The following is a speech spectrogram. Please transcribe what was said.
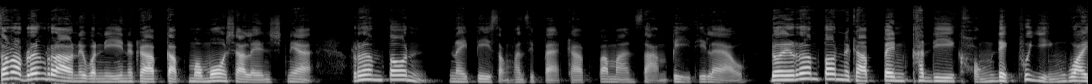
สำหรับเรื่องราวในวันนี้นะครับ กับ Momo Challenge เนี่ยเริ่มต้นในปี 2018 ครับ ประมาณ 3 ปีที่แล้ว โดยเริ่มต้นนะครับ เป็นคดีของเด็กผู้หญิงวัย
